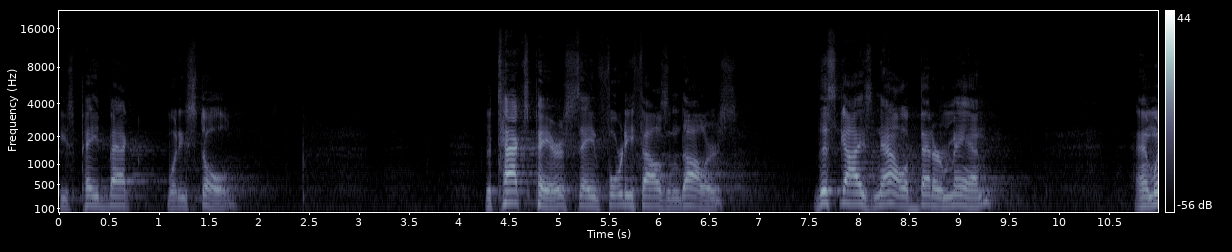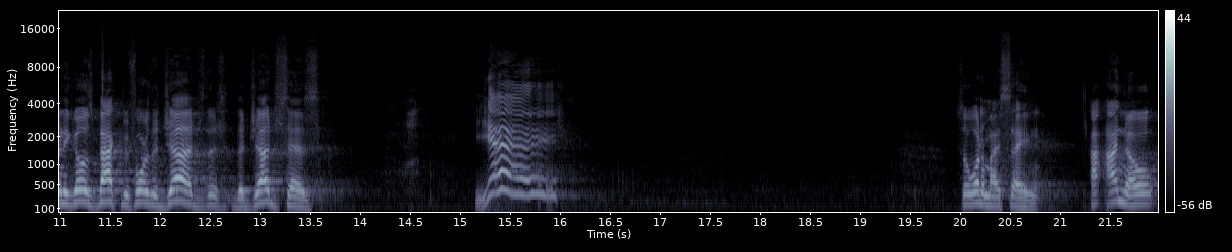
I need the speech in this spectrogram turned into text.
he's paid back what he stole. The taxpayers saved $40,000. This guy's now a better man. And when he goes back before the judge, the, the judge says, Yay! So, what am I saying? I, I know,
